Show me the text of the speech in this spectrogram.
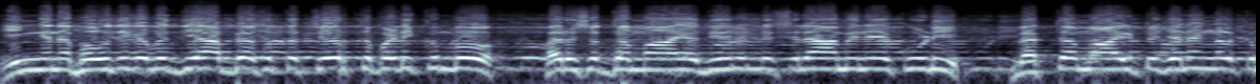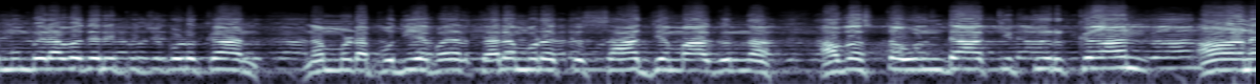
ഇങ്ങനെ ഭൗതിക വിദ്യാഭ്യാസത്തെ ചേർത്ത് പഠിക്കുമ്പോൾ പരിശുദ്ധമായ ദീനുൽ ഇസ്ലാമിനെ കൂടി വ്യക്തമായിട്ട് ജനങ്ങൾക്ക് മുമ്പിൽ അവതരിപ്പിച്ചു കൊടുക്കാൻ നമ്മുടെ പുതിയ തലമുറയ്ക്ക് സാധ്യമാകുന്ന അവസ്ഥ ഉണ്ടാക്കി തീർക്കാൻ ആണ്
